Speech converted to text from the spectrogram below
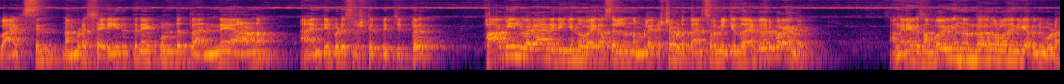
വാക്സിൻ നമ്മുടെ ശരീരത്തിനെ കൊണ്ട് തന്നെയാണ് ആന്റിബോഡി സൃഷ്ടിപ്പിച്ചിട്ട് ഭാവിയിൽ വരാനിരിക്കുന്ന വൈറസിൽ നിന്ന് നമ്മളെ രക്ഷപ്പെടുത്താൻ ശ്രമിക്കുന്നതായിട്ട് അവർ പറയുന്നത് അങ്ങനെയൊക്കെ സംഭവിക്കുന്നുണ്ടോ എന്നുള്ളത് എനിക്ക് അറിഞ്ഞുകൂടാ.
